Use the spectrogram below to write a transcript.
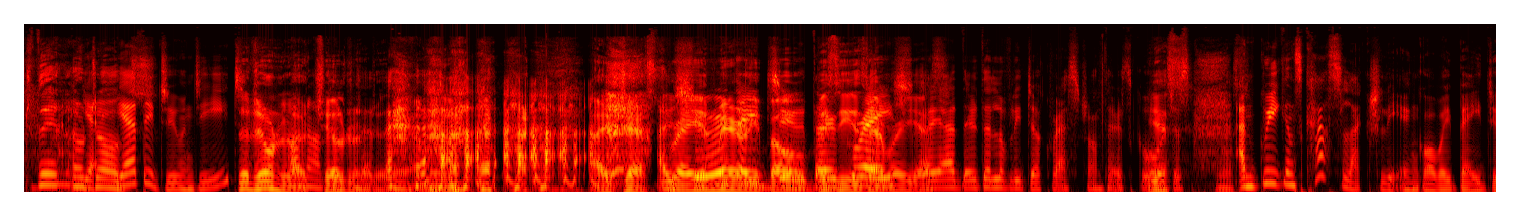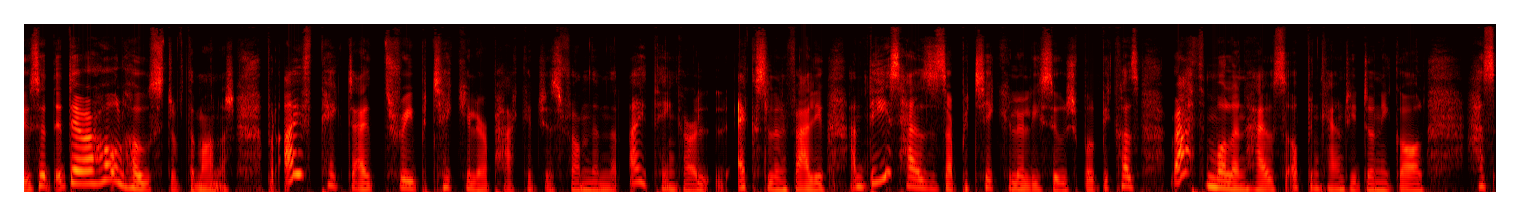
Do they allow yeah, dogs? Yeah, they do indeed. They don't Oh, allow no, children, don't. they? I, mean, I jest. I'm Ray sure and Mary they Bowe, do. They're busy great. as ever, Uh, yes. yeah, they're the lovely duck restaurant there. It's gorgeous. yes. And Gregan's Castle actually in Galway Bay do. So th- there are a whole host of them on it. But I've picked out three particular packages from them that I think are excellent value. And these houses are particularly suitable because Rathmullan House up in County Donegal has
